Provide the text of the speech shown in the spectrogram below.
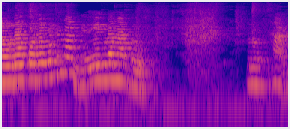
ওগুলা করে বলে মারবে এইগুলা মারবে ছাড়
